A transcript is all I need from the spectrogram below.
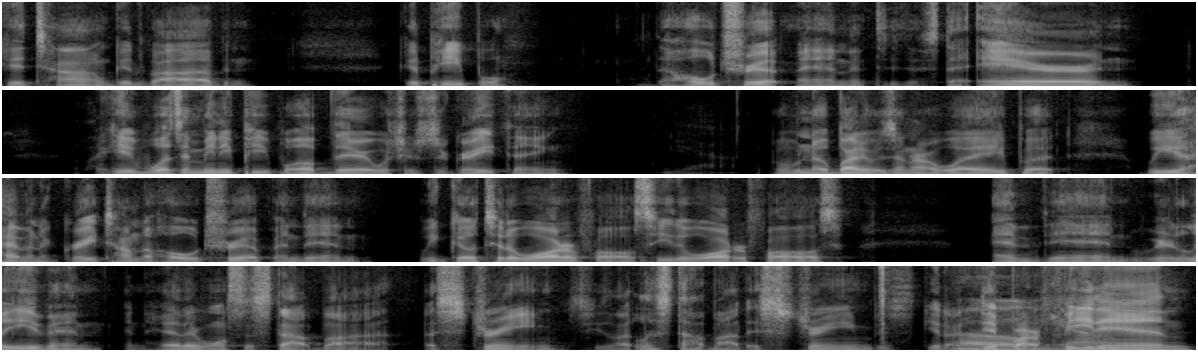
good time, good vibe, and good people. The whole trip, man, it's just the air and like it wasn't many people up there, which was a great thing. But nobody was in our way, but we are having a great time the whole trip. And then we go to the waterfalls, see the waterfalls, and then we're leaving. And Heather wants to stop by a stream. She's like, "Let's stop by this stream, just get our dip Oh, our feet in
